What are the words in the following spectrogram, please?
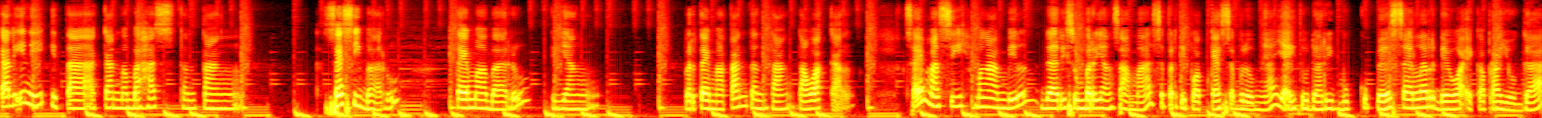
kali ini kita akan membahas tentang sesi baru, tema baru yang bertemakan tentang tawakal. Saya masih mengambil dari sumber yang sama seperti podcast sebelumnya, yaitu dari buku bestseller Dewa Eka Prayoga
